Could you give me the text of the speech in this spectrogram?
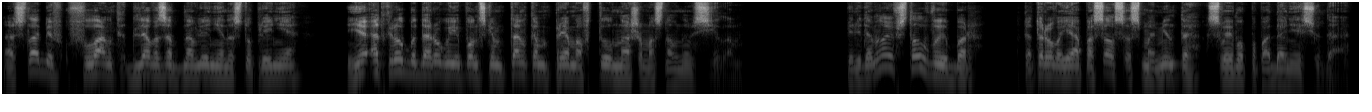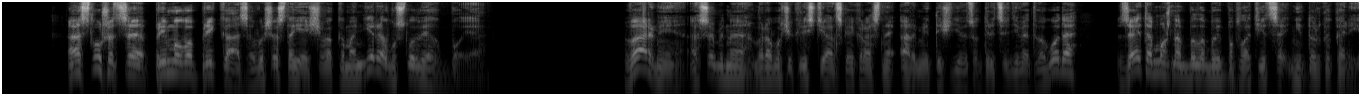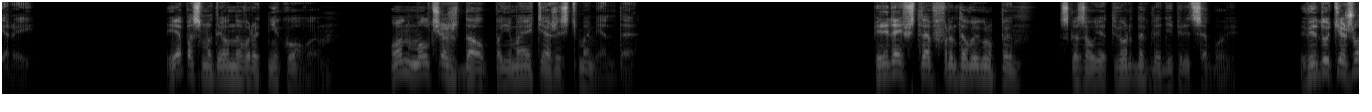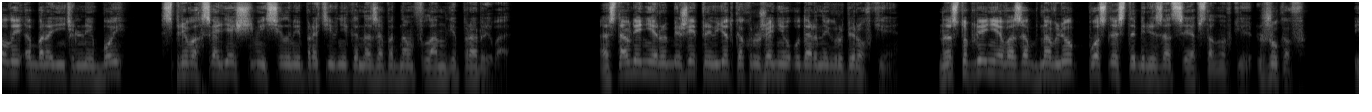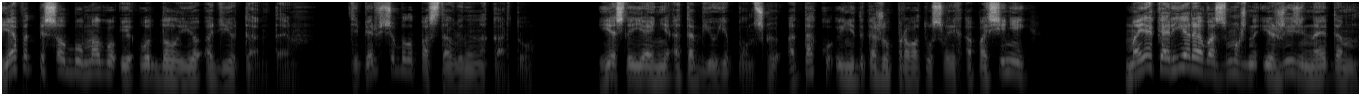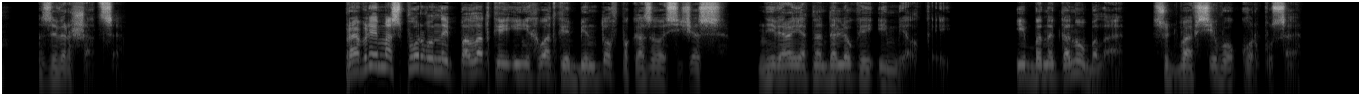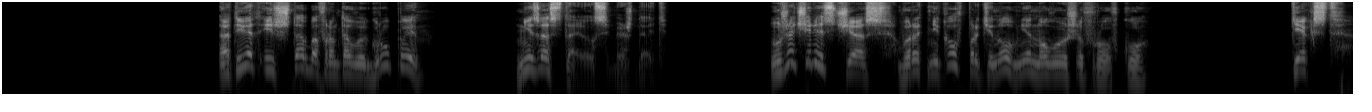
Ослабив фланг для возобновления наступления, я открыл бы дорогу японским танкам прямо в тыл нашим основным силам. Передо мной встал выбор, которого я опасался с момента своего попадания сюда. Ослушаться прямого приказа вышестоящего командира в условиях боя. В армии, особенно в рабоче-крестьянской Красной армии 1939 года, за это можно было бы поплатиться не только карьерой. Я посмотрел на Воротникова. Он молча ждал, понимая тяжесть момента. «Передай в штаб фронтовой группы», — сказал я твердо, глядя перед собой. «Веду тяжелый оборонительный бой с превосходящими силами противника на западном фланге прорыва. Оставление рубежей приведет к окружению ударной группировки. Наступление возобновлю после стабилизации обстановки. Жуков. Я подписал бумагу и отдал ее адъютанта. Теперь все было поставлено на карту. Если я не отобью японскую атаку и не докажу правоту своих опасений, моя карьера, возможно, и жизнь на этом завершатся. Проблема с порванной палаткой и нехваткой бинтов показалась сейчас невероятно далекой и мелкой, ибо на кону была судьба всего корпуса. Ответ из штаба фронтовой группы не заставил себя ждать. Уже через час Воротников протянул мне новую шифровку. Текст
